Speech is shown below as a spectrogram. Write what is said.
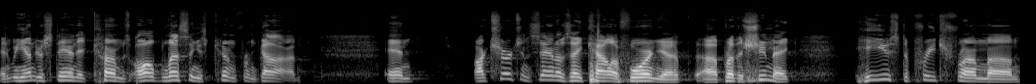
And we understand it comes, all blessings come from God. And our church in San Jose, California, uh, Brother Shoemake, he used to preach from um,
